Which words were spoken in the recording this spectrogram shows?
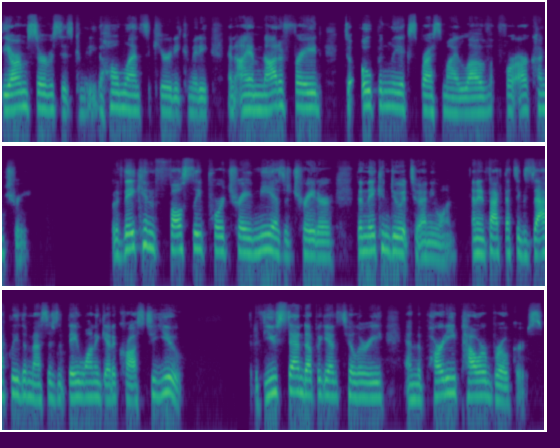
the Armed Services Committee, the Homeland Security Committee, and I am not afraid to openly express my love for our country. But if they can falsely portray me as a traitor, then they can do it to anyone. And in fact, that's exactly the message that they want to get across to you. That if you stand up against Hillary and the party power brokers,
